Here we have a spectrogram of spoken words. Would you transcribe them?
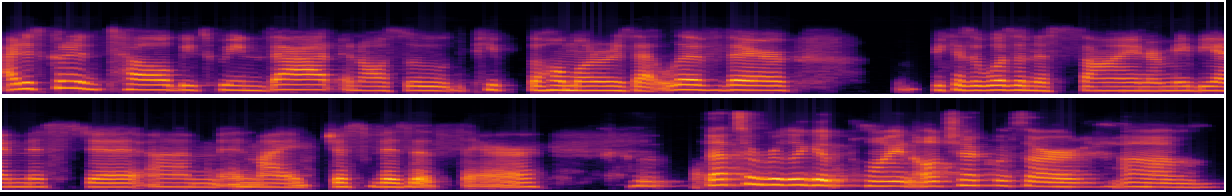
I just couldn't tell between that and also the the homeowners that live there, because it wasn't a sign, or maybe I missed it um, in my just visit there. That's a really good point. I'll check with our um,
